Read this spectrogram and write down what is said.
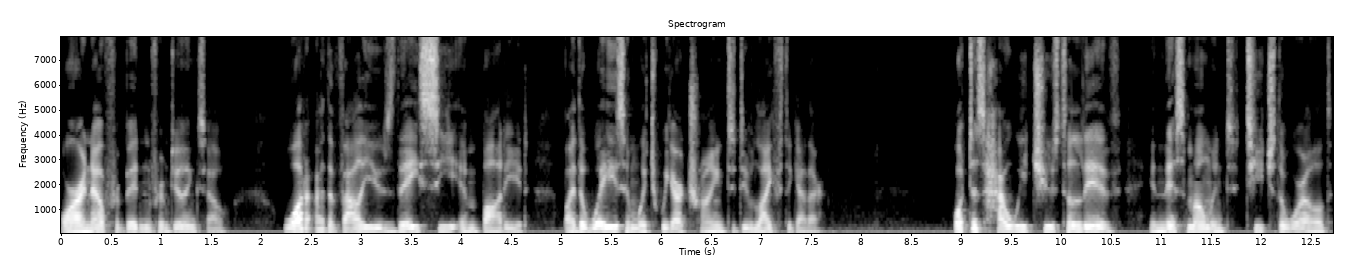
or are now forbidden from doing so, what are the values they see embodied by the ways in which we are trying to do life together? What does how we choose to live in this moment teach the world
